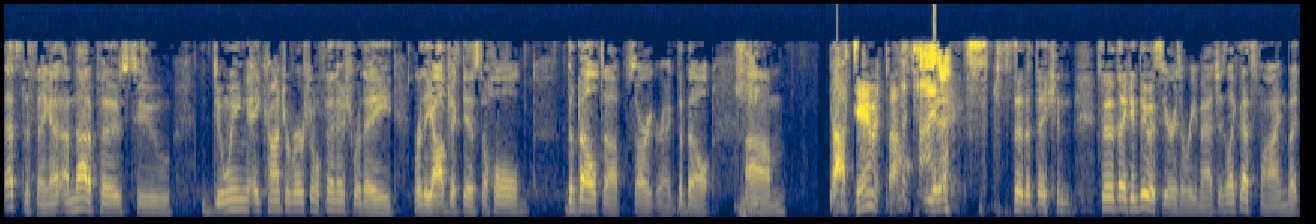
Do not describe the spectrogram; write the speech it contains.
that's the thing. I, I'm not opposed to doing a controversial finish where they where the object is to hold the belt up. Sorry, Greg, the belt. Um, God damn it, pal. The you title. know, so that they can so that they can do a series of rematches. Like that's fine, but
